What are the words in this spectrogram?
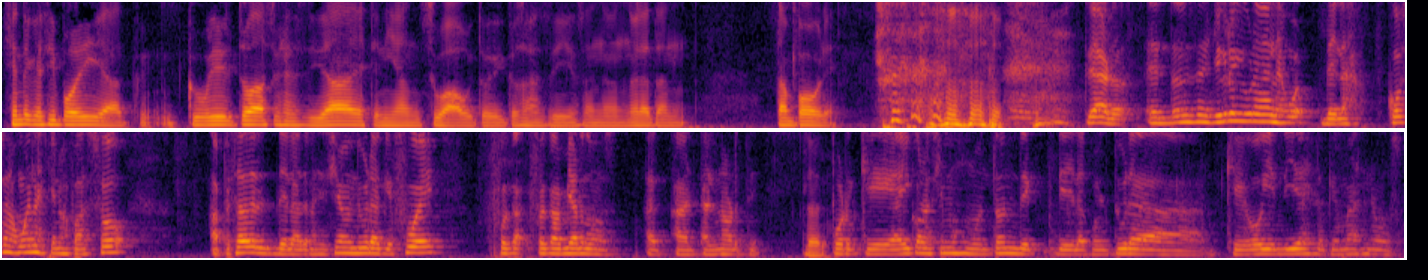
gente que sí podía cu- cubrir todas sus necesidades, tenían su auto y cosas así, o sea, no, no era tan, tan pobre. Claro, entonces yo creo que una de las, de las cosas buenas que nos pasó, a pesar de, la transición dura que fue, fue, fue cambiarnos al norte. Claro. Porque ahí conocimos un montón de, de la cultura que hoy en día es lo que más nos,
